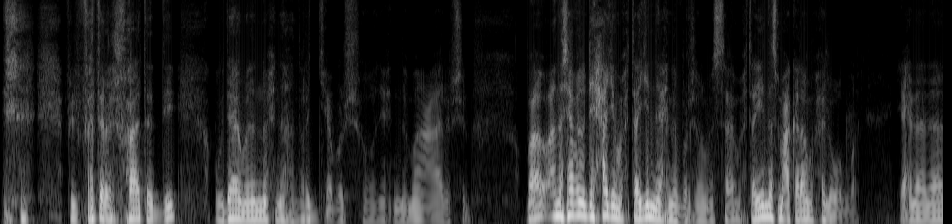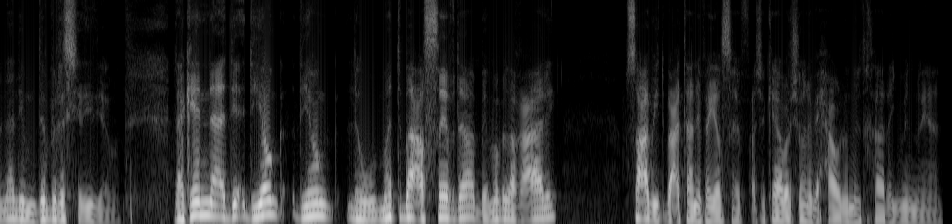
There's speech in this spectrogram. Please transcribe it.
في الفترة اللي فاتت دي. ودائما إنه إحنا هنرجع برشلونة إحنا ما عارف شنو. أنا شايف إنه دي حاجة محتاجينها إحنا برشلونة بس محتاجين نسمع كلامه حلو والله. إحنا نا- نادي مدبرس شديد يا man. لكن دي- ديونج ديونج لو ما تباع الصيف ده بمبلغ عالي صعب يتباع تاني في أي صيف عشان كده برشلونة بيحاول إنه يتخارج منه يعني.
